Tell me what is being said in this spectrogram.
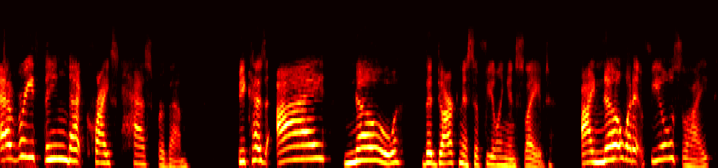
everything that Christ has for them. Because I know the darkness of feeling enslaved. I know what it feels like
